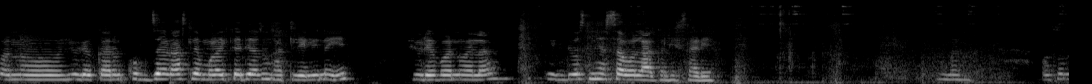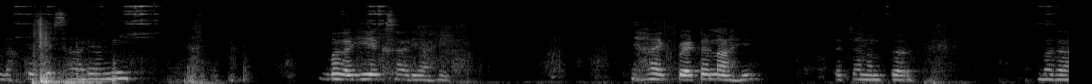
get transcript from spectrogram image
पण व्हिडिओ कारण खूप जड असल्यामुळे कधी अजून घातलेली नाही आहे व्हिडिओ बनवायला एक दिवस नेसावं लागेल ही साडी. बघा अजून दाखवते साड्या मी बघा ही एक साडी आहे. हा एक पॅटर्न आहे. त्याच्यानंतर बघा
